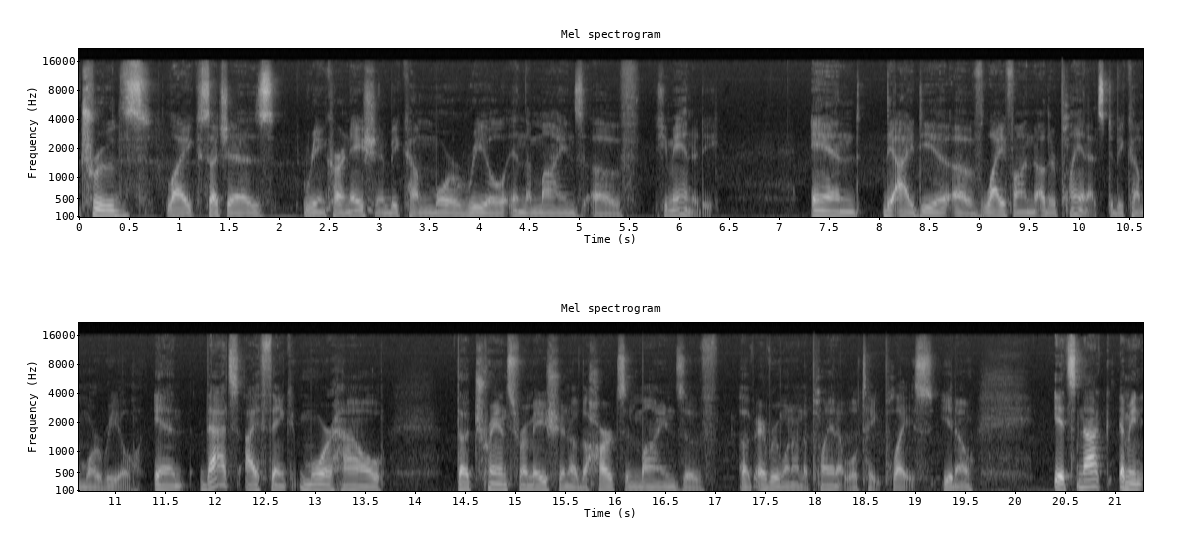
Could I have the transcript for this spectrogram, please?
truths like such as reincarnation become more real in the minds of humanity. And the idea of life on other planets to become more real. And that's, I think, more how the transformation of the hearts and minds of, of everyone on the planet will take place. You know, it's not, I mean,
